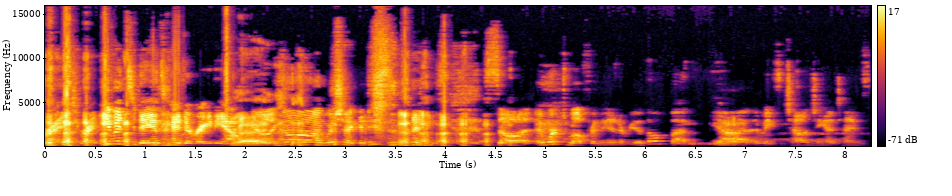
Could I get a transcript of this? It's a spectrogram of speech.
right, right. Even today, it's kind of rainy out, and you're like, oh, I wish I could do something. so it worked well for the interview though but yeah, it makes it challenging at times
